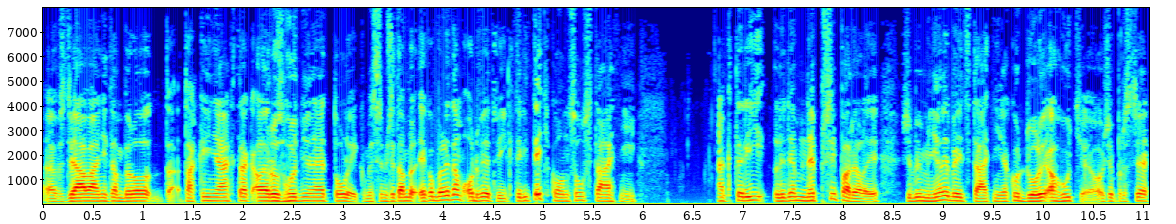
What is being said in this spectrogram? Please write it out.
Eh, vzdělávání tam bylo taky nějak tak, ale rozhodně ne tolik. Myslím, že tam byl, jako byly tam odvětví, které teď jsou státní, a který lidem nepřipadaly, že by měly být státní jako doly a hutě, jo? že prostě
